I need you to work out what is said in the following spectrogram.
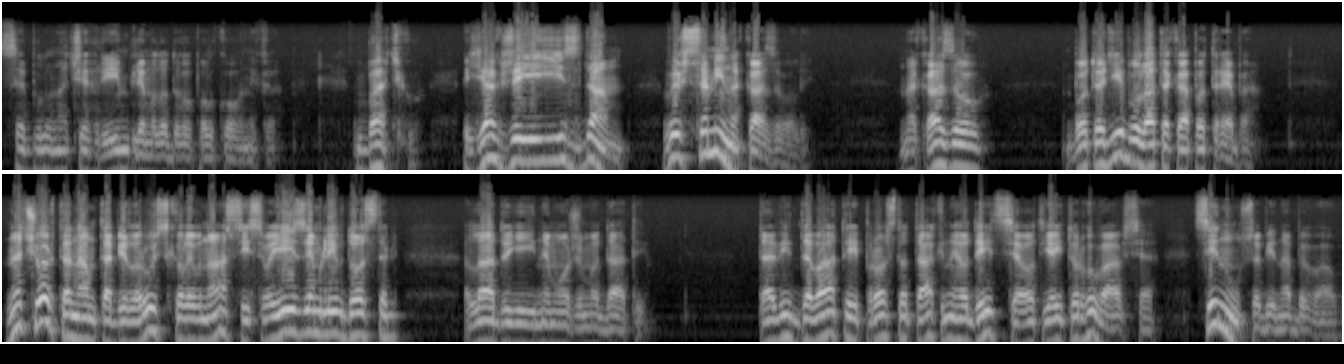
Це було наче грім для молодого полковника. Батьку, як же її здам? Ви ж самі наказували. Наказував, бо тоді була така потреба. На чорта нам та Білорусь, коли в нас і своєї землі вдосталь, ладу їй не можемо дати. Та віддавати просто так не годиться, от я й торгувався, ціну собі набивав.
